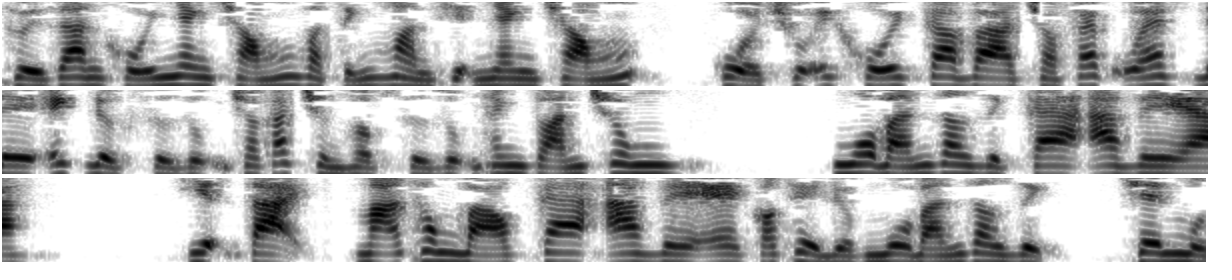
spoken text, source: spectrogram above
thời gian khối nhanh chóng và tính hoàn thiện nhanh chóng của chuỗi khối Kava cho phép USDX được sử dụng cho các trường hợp sử dụng thanh toán chung. Mua bán giao dịch KAVA Hiện tại, mã thông báo KAVE có thể được mua bán giao dịch trên một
